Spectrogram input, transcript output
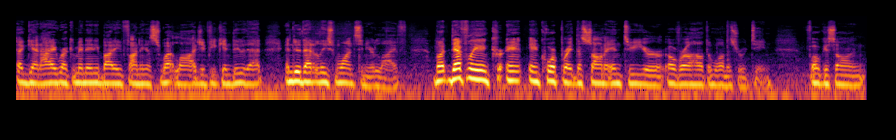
again, I recommend anybody finding a sweat lodge if you can do that and do that at least once in your life. But definitely inc- incorporate the sauna into your overall health and wellness routine. Focus on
